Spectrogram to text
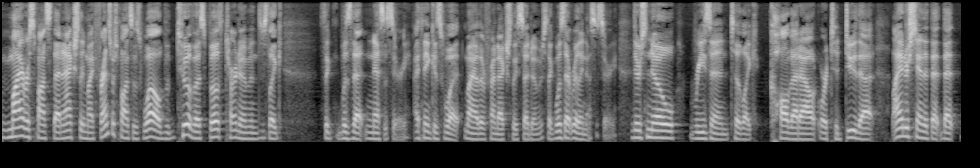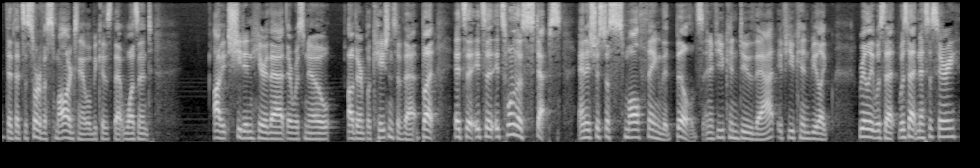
my response to that, and actually my friend's response as well, the two of us both turned to him and just like, it's like, was that necessary? I think is what my other friend actually said to him. It's like, was that really necessary? There's no reason to like call that out or to do that. I understand that that, that, that that's a sort of a smaller example because that wasn't, she didn't hear that. There was no other implications of that, but it's a, it's a, it's one of those steps and it's just a small thing that builds. And if you can do that, if you can be like, really, was that, was that necessary?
